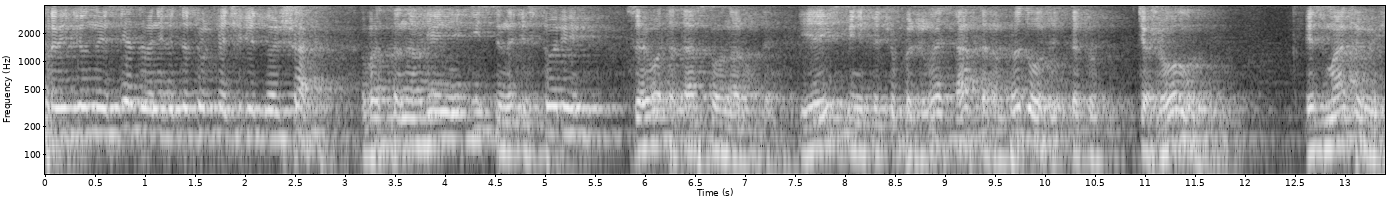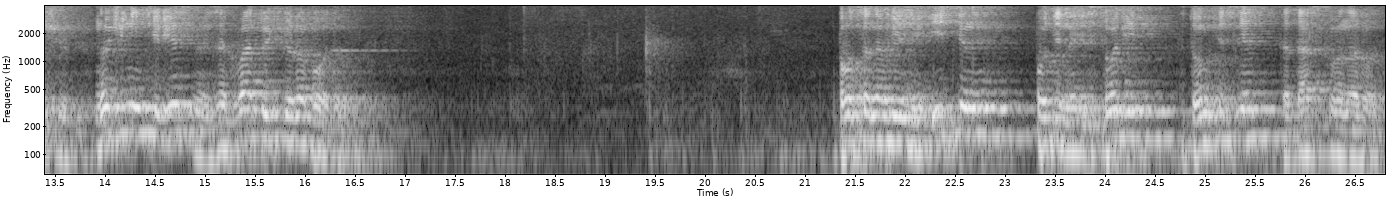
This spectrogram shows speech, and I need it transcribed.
проведенные исследования – это только очередной шаг в восстановлении истинной истории своего татарского народа. И я искренне хочу пожелать авторам продолжить эту тяжелую, изматывающую, но очень интересную, захватывающую работу – по установлению истины, подлинной истории, в том числе татарского народа.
